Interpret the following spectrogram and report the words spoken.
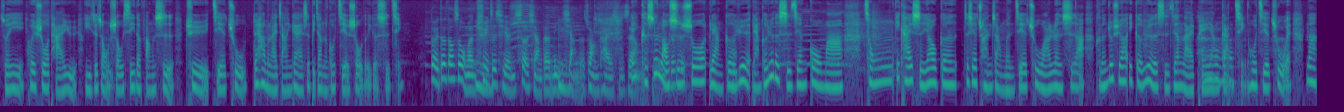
所以会说台语，以这种熟悉的方式去接触，对他们来讲应该还是比较能够接受的一个事情。对，这都是我们去之前设想的理想的状态是这样。哎、嗯，可是老实说，两、就是、个月，两个月的时间够吗？从一开始要跟这些船长们接触啊、认识啊，可能就需要一个月的时间来培养感 情或接触。哎，那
